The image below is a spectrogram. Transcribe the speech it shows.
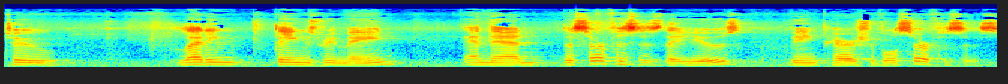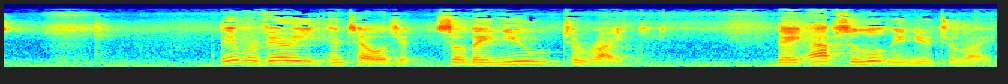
to letting things remain, and then the surfaces they use being perishable surfaces. They were very intelligent, so they knew to write. They absolutely knew to write,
